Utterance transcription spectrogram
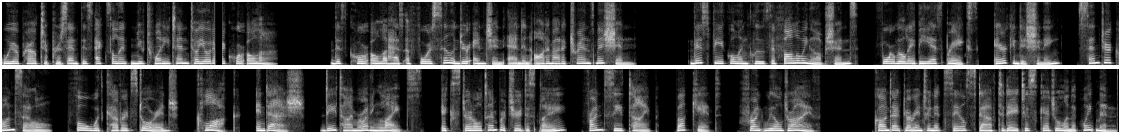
we are proud to present this excellent new 2010 Toyota Corolla. This Corolla has a four-cylinder engine and an automatic transmission. This vehicle includes the following options, four-wheel ABS brakes, air conditioning, center console, full with covered storage, clock, in-dash, daytime running lights, external temperature display, front seat type, bucket, front wheel drive. Contact our internet sales staff today to schedule an appointment.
